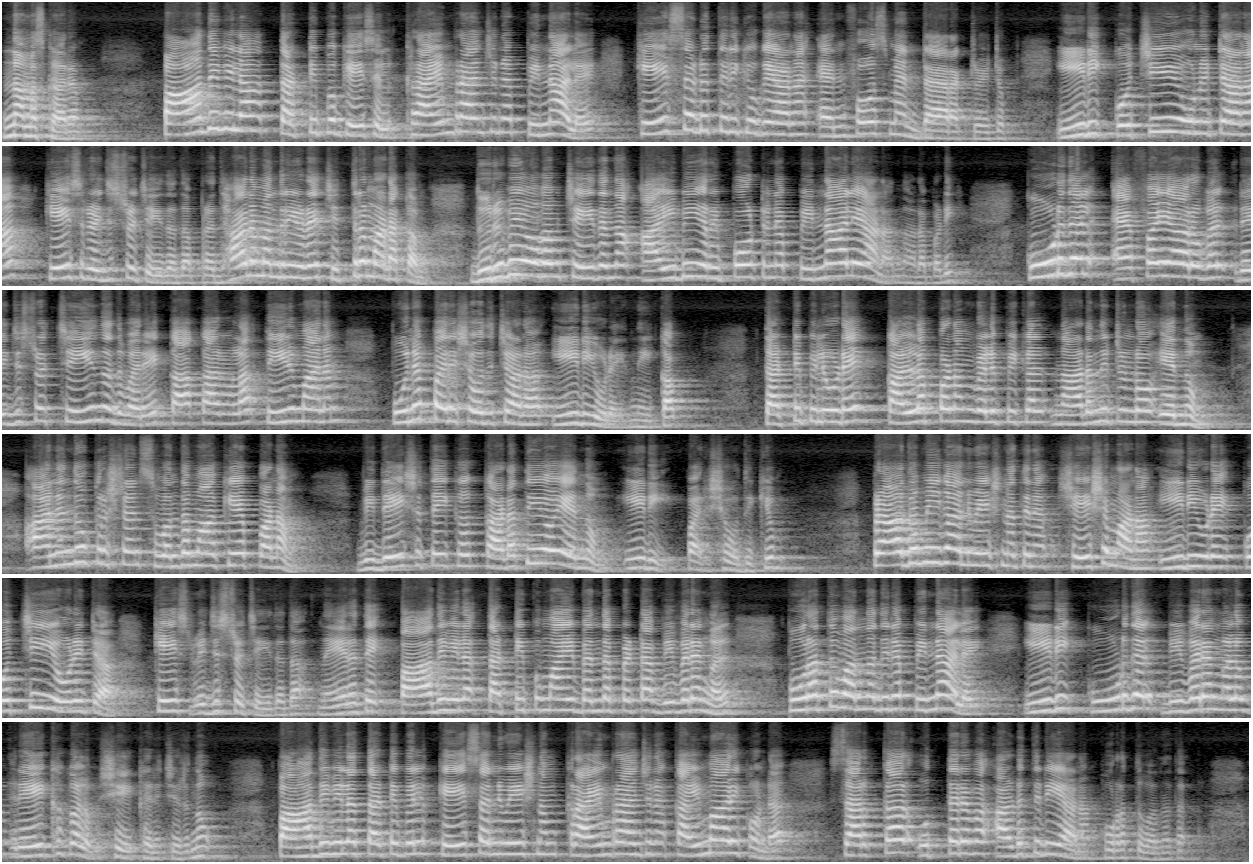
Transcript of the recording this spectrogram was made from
നമസ്കാരം. പാതിവില തട്ടിപ്പ് കേസിൽ ക്രൈംബ്രാഞ്ചിന് പിന്നാലെ കേസെടുത്തിരിക്കുകയാണ് എൻഫോഴ്സ്മെന്റ് ഡയറക്ടറേറ്റും. ഇ ഡി കൊച്ചി യൂണിറ്റാണ് കേസ് രജിസ്റ്റർ ചെയ്തത്. പ്രധാനമന്ത്രിയുടെ ചിത്രമടക്കം ദുരുപയോഗം ചെയ്തെന്ന ഐ ബി റിപ്പോർട്ടിന് പിന്നാലെയാണ് നടപടി. കൂടുതൽ എഫ്ഐആറുകൾ രജിസ്റ്റർ ചെയ്യുന്നതുവരെ കാക്കാനുള്ള തീരുമാനം പുനഃപരിശോധിച്ചാണ് ഇ ഡിയുടെ നീക്കം. തട്ടിപ്പിലൂടെ കള്ളപ്പണം വെളുപ്പിക്കൽ നടന്നിട്ടുണ്ടോ എന്നും അനന്തു കൃഷ്ണൻ സ്വന്തമാക്കിയ പണം വിദേശത്തേക്ക് കടത്തിയോ എന്നും ഇ ഡി പരിശോധിക്കും. പ്രാഥമിക അന്വേഷണത്തിന് ശേഷമാണ് ഇ ഡിയുടെ കൊച്ചി യൂണിറ്റ് കേസ് രജിസ്റ്റർ ചെയ്തത്. നേരത്തെ പാതിവില തട്ടിപ്പുമായി ബന്ധപ്പെട്ട വിവരങ്ങൾ പുറത്തു വന്നതിന് പിന്നാലെ ഇ ഡി കൂടുതൽ വിവരങ്ങളും രേഖകളും ശേഖരിച്ചിരുന്നു. പാതിവില തട്ടിപ്പിൽ കേസ് അന്വേഷണം ക്രൈംബ്രാഞ്ചിന് കൈമാറിക്കൊണ്ട് സർക്കാർ ഉത്തരവ് അടുത്തിടെയാണ് പുറത്തു വന്നത്.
